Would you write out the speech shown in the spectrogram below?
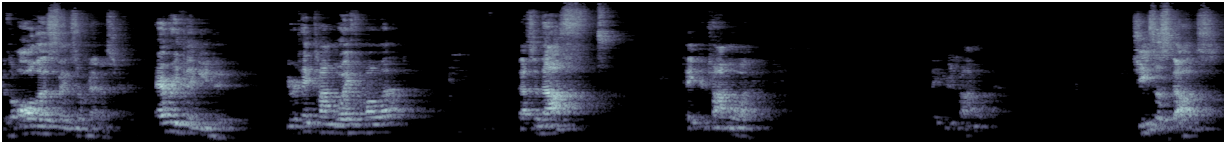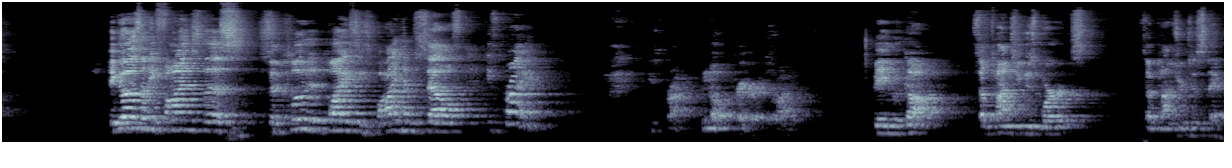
Because all those things are ministry. Everything you do. You ever take time away from all that? That's enough? Take your time away. Take your time away. Jesus does. He goes and he finds this secluded place. He's by himself. He's praying. He's praying. We know what prayer is, right? Being with God. Sometimes you use words, sometimes you're just there.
